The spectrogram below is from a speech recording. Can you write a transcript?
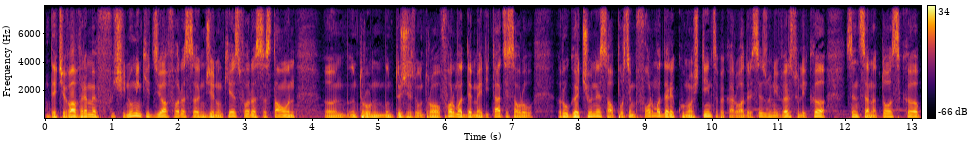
de ceva vreme și nu-mi închid ziua fără să îngenunchez, fără să stau în, în, într-un, într-o formă de meditație sau rugăciune sau pur și simplu formă de recunoștință pe care o adresez Universului că sunt sănătos, că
